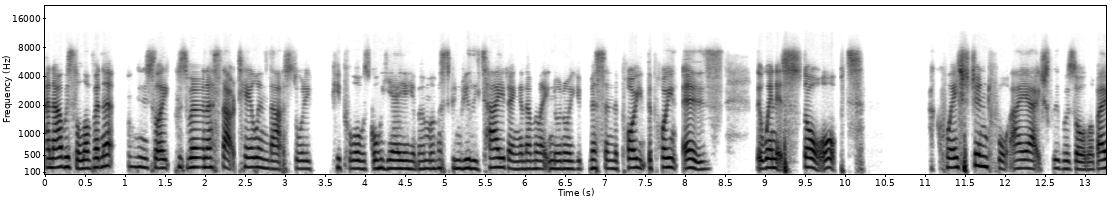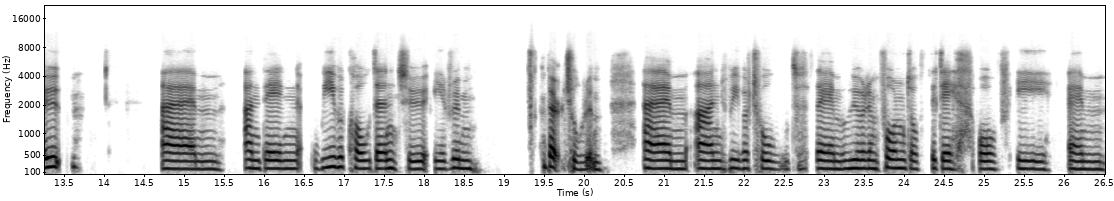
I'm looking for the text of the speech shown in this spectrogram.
And I was loving it. It's like, because when I start telling that story, people always go, yeah, yeah, it must have been really tiring. And I'm like, no, no, you're missing the point. The point is that when it stopped, I questioned what I actually was all about. Um, and then we were called into a room, virtual room, um, and we were told, um, we were informed of the death of a um,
